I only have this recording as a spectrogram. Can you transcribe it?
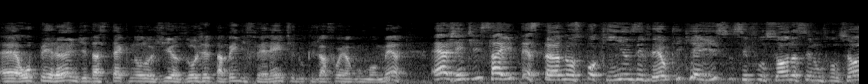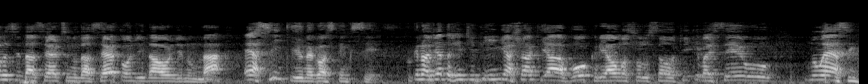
é, operandi das tecnologias hoje está bem diferente do que já foi em algum momento, é a gente sair testando aos pouquinhos e ver o que, que é isso, se funciona, se não funciona, se dá certo, se não dá certo, onde dá, onde não dá. É assim que o negócio tem que ser. Porque não adianta a gente vir e achar que, ah, vou criar uma solução aqui que vai ser o. Não é assim,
